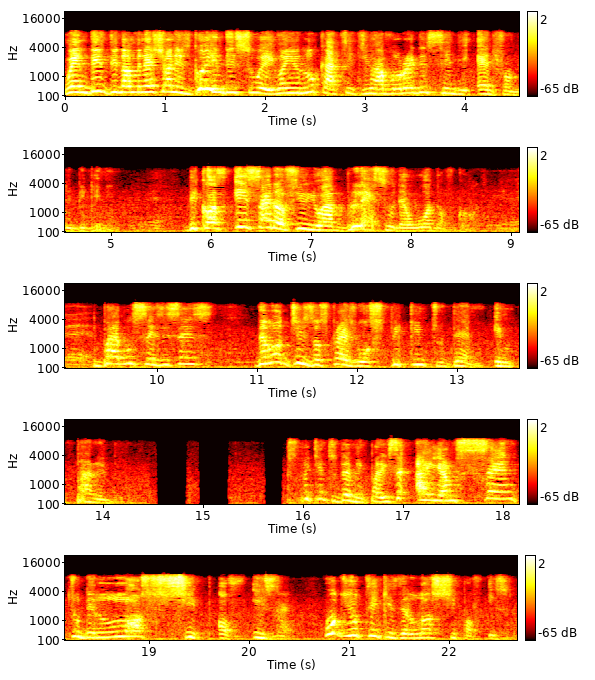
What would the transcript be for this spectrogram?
When this denomination is going this way, when you look at it, you have already seen the end from the beginning. Because inside of you, you are blessed with the word of God. The Bible says, it says, the Lord Jesus Christ was speaking to them in parable speaking to them in Paris, he said, I am sent to the lost sheep of Israel. Who do you think is the lost sheep of Israel?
